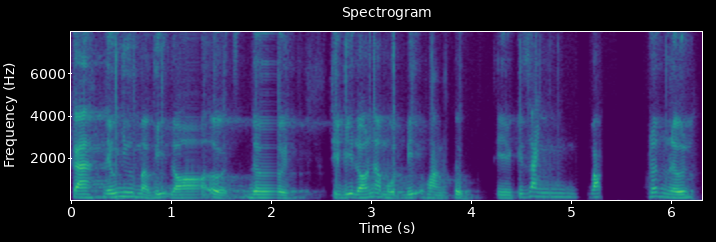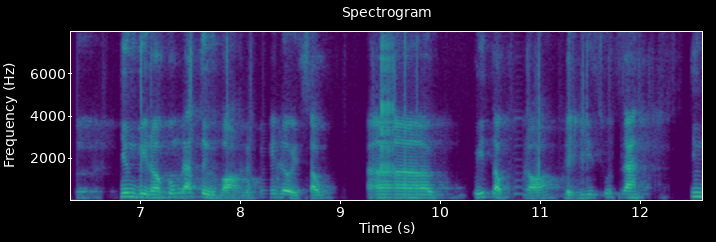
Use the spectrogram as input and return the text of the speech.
ca. Nếu như mà vị đó ở đời thì vị đó là một vị hoàng tử thì cái danh vọng rất lớn. Nhưng vì đó cũng đã từ bỏ được cái đời sống uh, quý tộc đó để đi xuất gia nhưng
